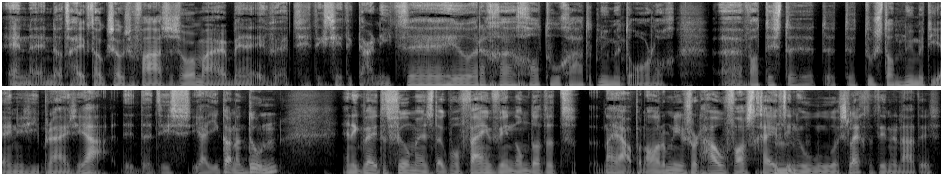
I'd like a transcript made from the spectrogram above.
En, en dat heeft ook zo zijn fases hoor. Maar ben, zit, ik- zit ik daar niet eh, heel erg. eh, God, hoe gaat het nu met de oorlog? Eh, wat is de, de, de toestand nu met die energieprijzen? Ja, dat is, ja, je kan het doen. En ik weet dat veel mensen het ook wel fijn vinden, omdat het nou ja, op een andere manier een soort houvast geeft in hoe slecht het inderdaad is.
